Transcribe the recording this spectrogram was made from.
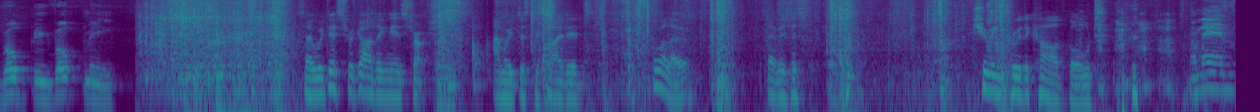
rob me, rob me. So we're disregarding the instructions, and we just decided. Oh, hello. There was just chewing through the cardboard. I'm in.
